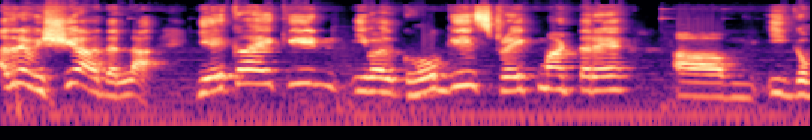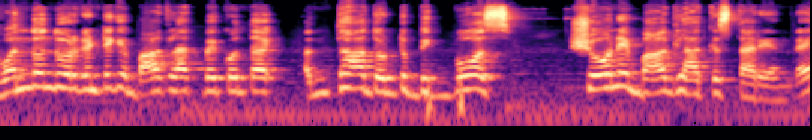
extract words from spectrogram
ಆದರೆ ವಿಷಯ ಅದಲ್ಲ. ಏಕಾಏಕಿ ಇವಾಗ ಹೋಗಿ ಸ್ಟ್ರೈಕ್ ಮಾಡ್ತಾರೆ. ಈಗ ಒಂದೊಂದೂವರೆ ಗಂಟೆಗೆ ಬಾಗ್ಲಾಕ್ಬೇಕು ಅಂತ ಅಂತಹ ದೊಡ್ಡ ಬಿಗ್ ಬಾಸ್ ಶೋನೇ ಬಾಗ್ಲು ಹಾಕಿಸ್ತಾರೆ ಅಂದ್ರೆ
